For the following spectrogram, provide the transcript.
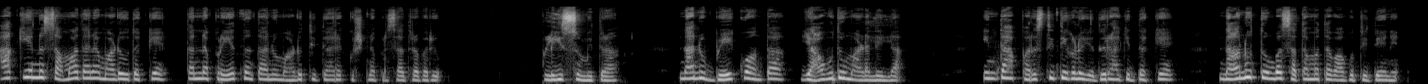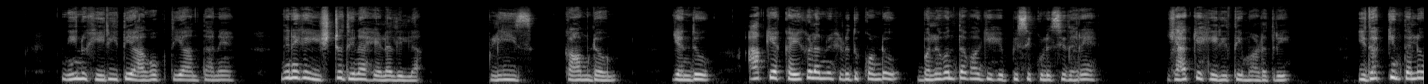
ಆಕೆಯನ್ನು ಸಮಾಧಾನ ಮಾಡುವುದಕ್ಕೆ ತನ್ನ ಪ್ರಯತ್ನ ತಾನು ಮಾಡುತ್ತಿದ್ದಾರೆ ಕೃಷ್ಣ ಪ್ರಸಾದ್ರವರು ಪ್ಲೀಸ್ ಸುಮಿತ್ರ, ನಾನು ಬೇಕು ಅಂತ ಯಾವುದೂ ಮಾಡಲಿಲ್ಲ. ಇಂತಹ ಪರಿಸ್ಥಿತಿಗಳು ಎದುರಾಗಿದ್ದಕ್ಕೆ ನಾನು ತುಂಬ ಸತಮತವಾಗುತ್ತಿದ್ದೇನೆ. ನೀನು ಈ ರೀತಿ ಆಗೋಗ್ತೀಯಾ ಅಂತಾನೆ ನಿನಗೆ ಇಷ್ಟು ದಿನ ಹೇಳಲಿಲ್ಲ. ಪ್ಲೀಸ್ ಕಾಮ್ ಡೌನ್ ಎಂದು ಆಕೆಯ ಕೈಗಳನ್ನು ಹಿಡಿದುಕೊಂಡು ಬಲವಂತವಾಗಿ ಹೆಬ್ಬಿಸಿ ಕುಳಿಸಿದರೆ, ಯಾಕೆ ಈ ರೀತಿ ಮಾಡಿದ್ರಿ? ಇದಕ್ಕಿಂತಲೂ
